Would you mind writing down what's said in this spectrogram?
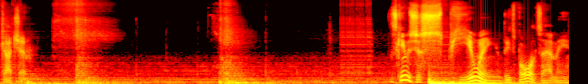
Gotcha. This game is just spewing these bullets at me.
